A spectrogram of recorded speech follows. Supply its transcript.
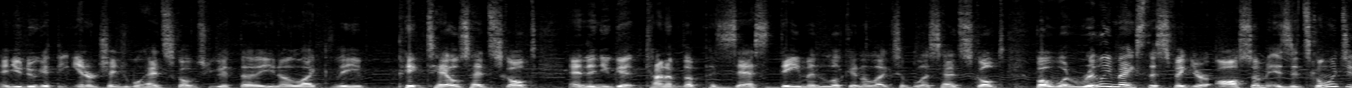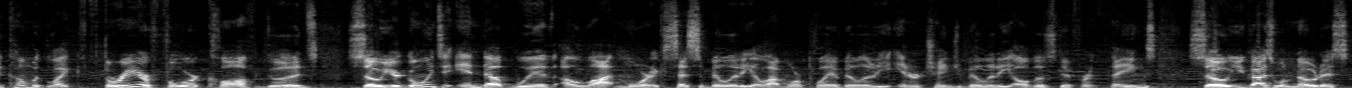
and you do get the interchangeable head sculpts. You get the, you know, like the pigtails head sculpt, and then you get kind of the possessed demon looking Alexa Bliss head sculpt. But what really makes this figure awesome is it's going to come with like three or four cloth goods, so you're going to end up with a lot more accessibility, a lot more playability, interchangeability, all those different things. So you guys will notice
